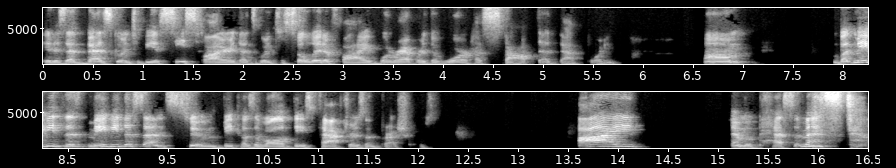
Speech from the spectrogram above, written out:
It is at best going to be a ceasefire that's going to solidify wherever the war has stopped at that point. Um, but maybe this maybe this ends soon because of all of these factors and pressures. I am a pessimist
